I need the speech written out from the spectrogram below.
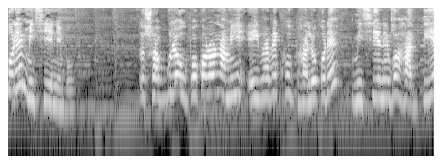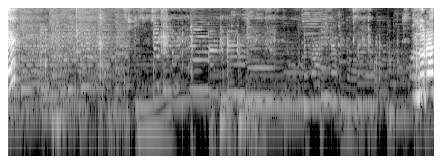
করে মিশিয়ে নেব। তো সবগুলো উপকরণ আমি এইভাবে খুব ভালো করে মিশিয়ে নেব হাত দিয়ে। বন্ধুরা,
